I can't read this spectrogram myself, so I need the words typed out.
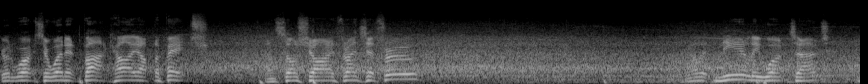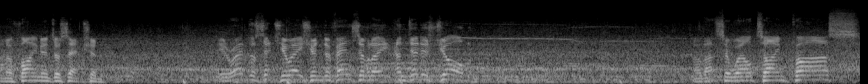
Good work to win it back high up the pitch. And Solskjaer threads it through. Well, it nearly worked out. And a fine interception. He read the situation defensively and did his job. Oh, that's a well-timed pass.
